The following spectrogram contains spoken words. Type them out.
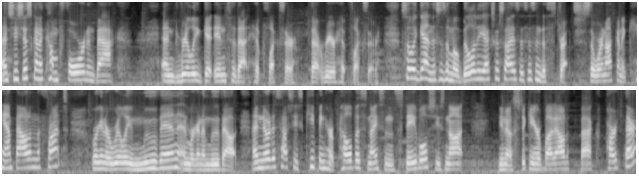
And she's just gonna come forward and back and really get into that hip flexor, that rear hip flexor. So again, this is a mobility exercise. This isn't a stretch. So we're not gonna camp out in the front. We're gonna really move in and we're gonna move out. And notice how she's keeping her pelvis nice and stable. She's not, you know, sticking her butt out at the back part there.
